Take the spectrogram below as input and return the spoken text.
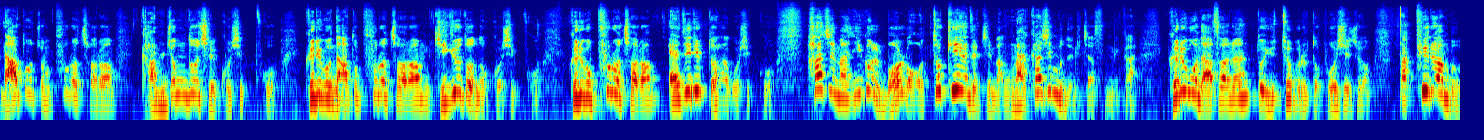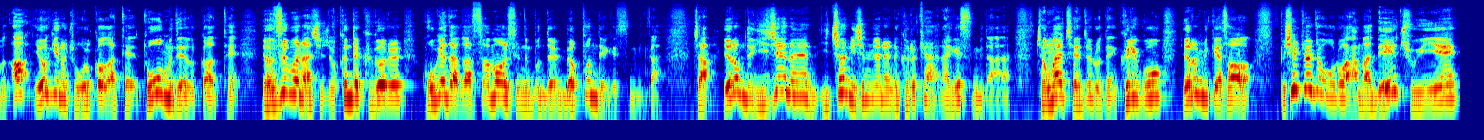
나도 좀 프로처럼 감정도 싣고 싶고 그리고 나도 프로처럼 기교도 넣고 싶고 그리고 프로처럼 애드립도 하고 싶고. 하지만 이걸 뭘 어떻게 해야 될지 막막하신 분들 있지 않습니까? 그리고 나서는 또 유튜브를 또 보시죠. 딱 필요한 부분 아 여기는 좋을 것 같아 도움이 될 것 같아 연습은 하시죠. 근데 그거를 곡에다가 써먹을 수 있는 분들 몇 분 되겠습니까? 자 여러분들 이제는 2020년에는 그렇게 안 하겠습니다. 정말 제대로 된 그리고 여러분께서 실질적으로 아마 내 주위에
